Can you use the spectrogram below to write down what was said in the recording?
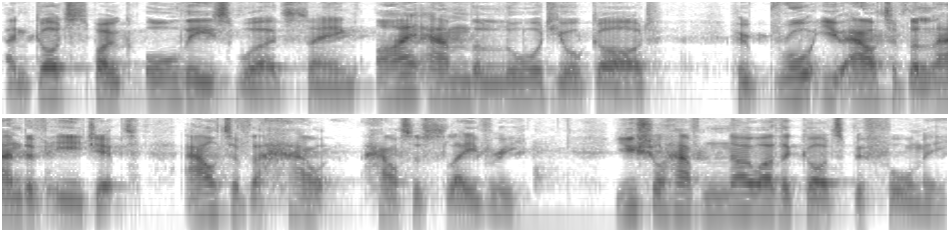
And God spoke all these words, saying, I am the Lord your God who brought you out of the land of Egypt, out of the house of slavery. You shall have no other gods before me.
